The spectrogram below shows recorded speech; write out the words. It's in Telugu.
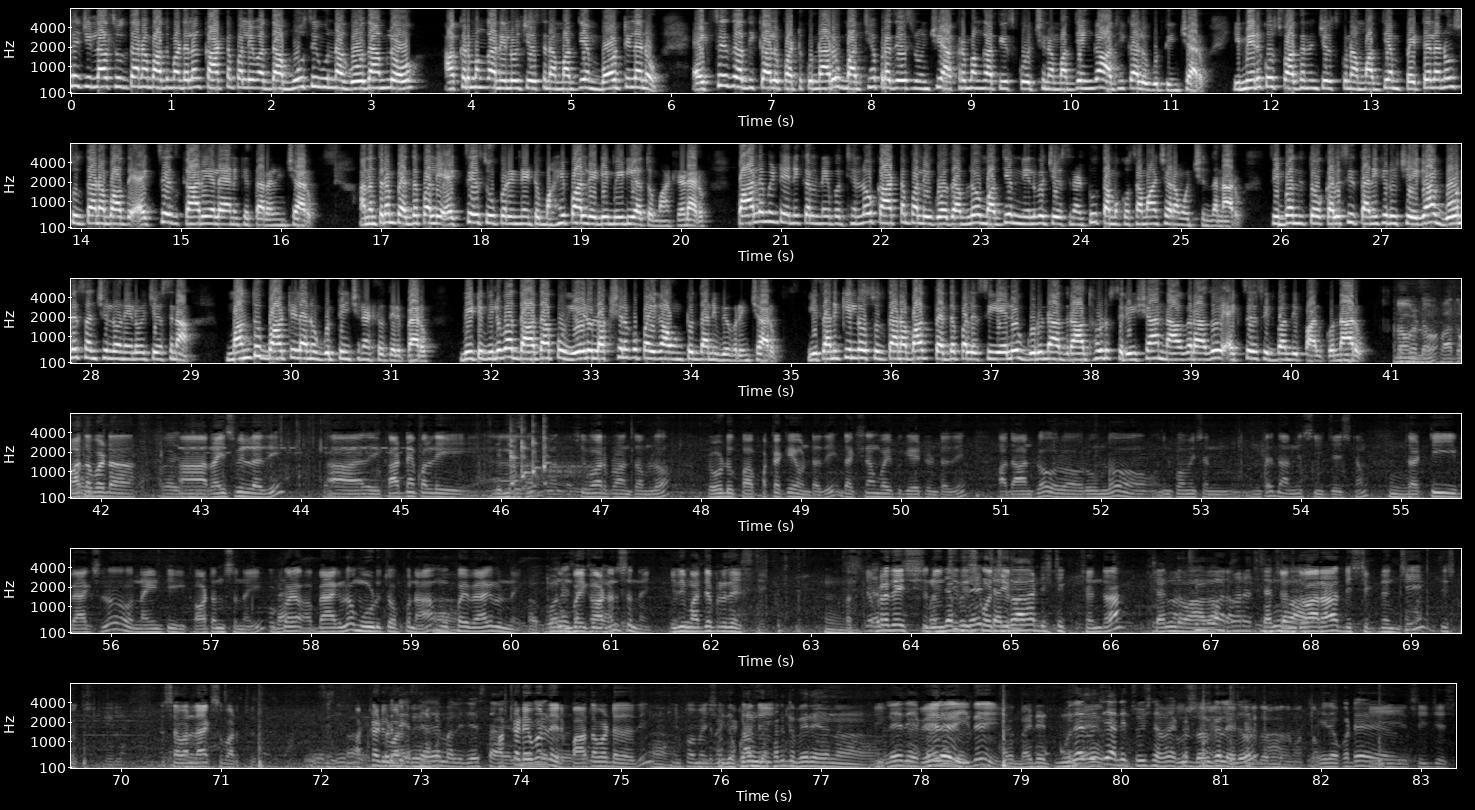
పెద్దపల్లి జిల్లా సుల్తానాబాద్ మండలం కాట్నపల్లి వద్ద మూసి ఉన్న గోదాంలో అక్రమంగా నిల్వ చేసిన మద్యం బాటిళ్ళను ఎక్సైజ్ అధికారులు పట్టుకున్నారు. మధ్యప్రదేశ్ నుంచి అక్రమంగా తీసుకువచ్చిన మద్యంగా అధికారులు గుర్తించారు. ఈ మేరకు స్వాధీనం చేసుకున్న మద్యం పెట్టెలను సుల్తానాబాద్ ఎక్సైజ్ కార్యాలయానికి తరలించారు. అనంతరం పెద్దపల్లి ఎక్సైజ్ సూపరింటెండెంట్ మహిపాల్ రెడ్డి మీడియాతో మాట్లాడారు. పార్లమెంట్ ఎన్నికల నేపథ్యంలో కాటంపల్లి గోదాంలో మద్యం నిల్వ చేసినట్టు తమకు సమాచారం వచ్చిందన్నారు. సిబ్బందితో కలిసి తనిఖీలు చేయగా గోనె సంచుల్లో నిల్వ చేసిన మందు బాటిళ్ళను గుర్తించినట్లు తెలిపారు. వీటి విలువ దాదాపు ఏడు లక్షలకు పైగా ఉంటుందని వివరించారు. ఈ తనిఖీల్లో సుల్తానాబాద్ పెద్దపల్లి సీఏలు గురునాథ్ రాథోడ్ శిరీష నాగరాజు ఎక్సైజ్ సిబ్బంది పాల్గొన్నారు. పాతబడ్డ రైస్ మిల్ అది. కాట్నేపల్లి శివారు ప్రాంతంలో. రోడ్డు పక్కకే ఉంటుంది. దక్షిణం వైపు గేట్ ఉంటుంది. ఆ దాంట్లో రూమ్లో ఇన్ఫర్మేషన్ ఉంటే దాన్ని సీజ్ చేసినాం. థర్టీ బ్యాగ్స్లో నైంటీ కాటన్స్ ఉన్నాయి. ఒక బ్యాగ్లో మూడు చొప్పున ముప్పై బ్యాగులు ఉన్నాయి. తొంభై కాటన్స్ ఉన్నాయి. ఇది మధ్యప్రదేశ్ మధ్యప్రదేశ్ నుంచి తీసుకొచ్చి డిస్టిక్ చంద్ర? చంద్వారా డిస్ట్రిక్ట్ నుంచి తీసుకొచ్చి సెవెన్ లాక్స్ పడుతుంది. అక్కడి పడుతుంది మళ్ళీ చేస్తా అక్కడ ఎవరు లేరు పాత పడ్డది అది ఇన్ఫర్మేషన్ వేరే ఇదే. బయట చూసినాము ఎక్కడ దొరకలేదు. ఇది ఒకటే ఈ సీజ్ చేసి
